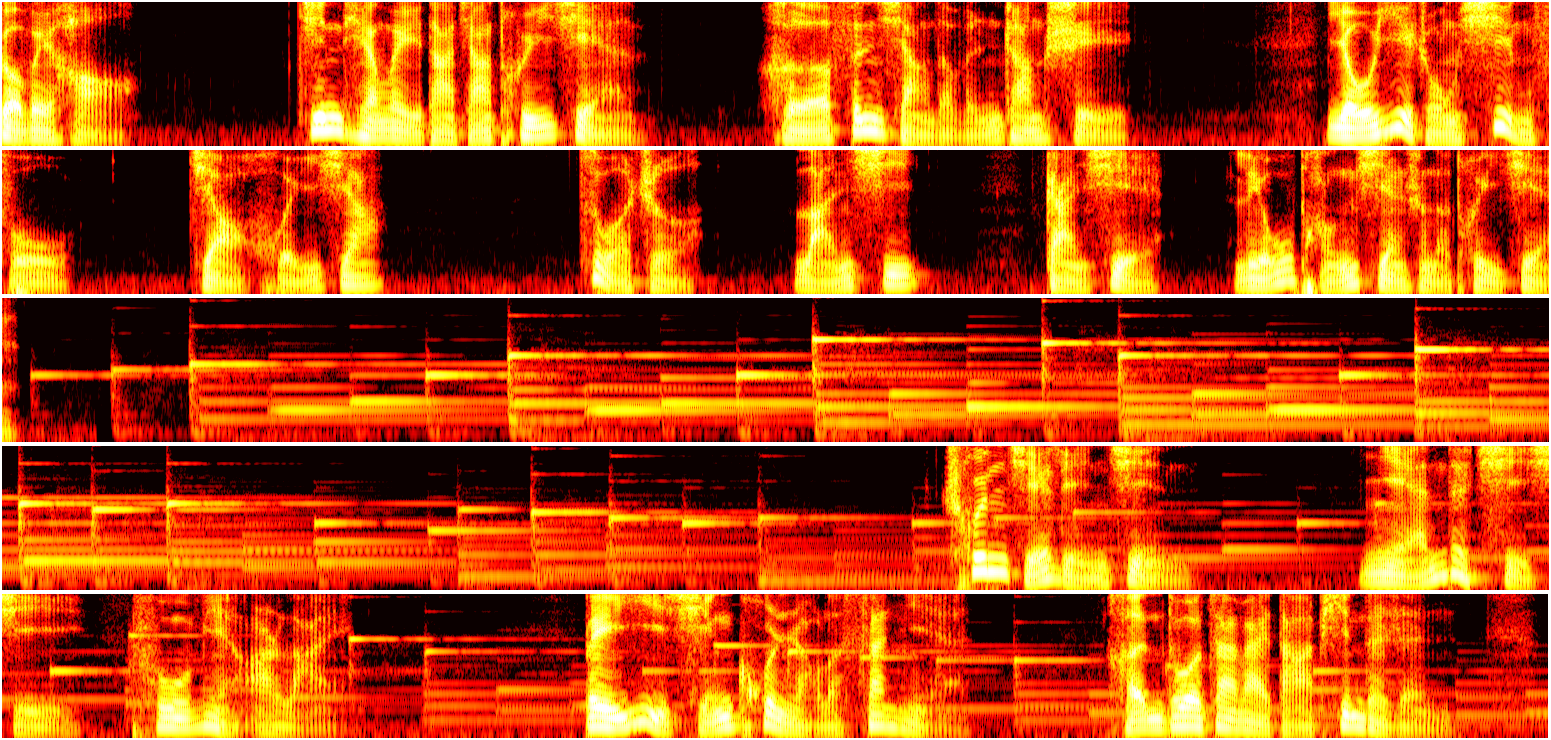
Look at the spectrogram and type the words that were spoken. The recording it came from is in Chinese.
各位好，今天为大家推荐和分享的文章是：有一种幸福叫回家。作者兰溪，感谢刘鹏先生的推荐。春节临近。年的气息扑面而来。被疫情困扰了三年，很多在外打拼的人，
